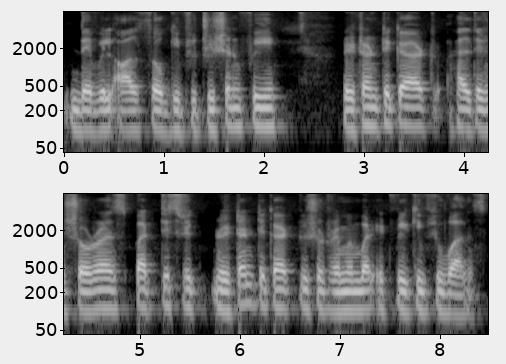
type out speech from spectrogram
They will also give you tuition fee return ticket health insurance but this re return ticket you should remember it will give you once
